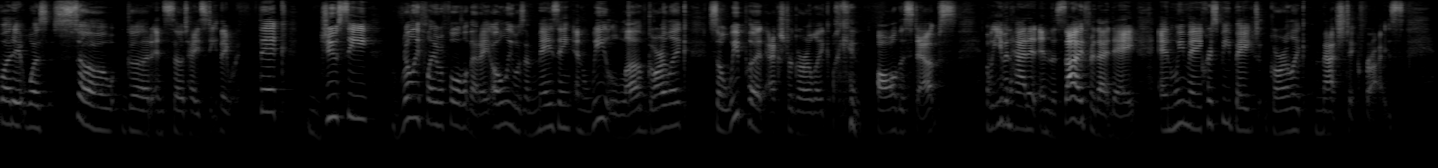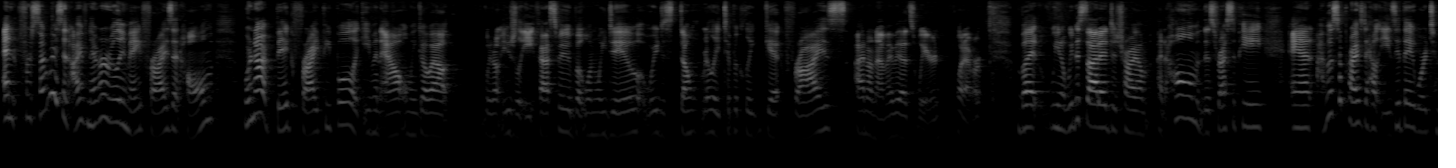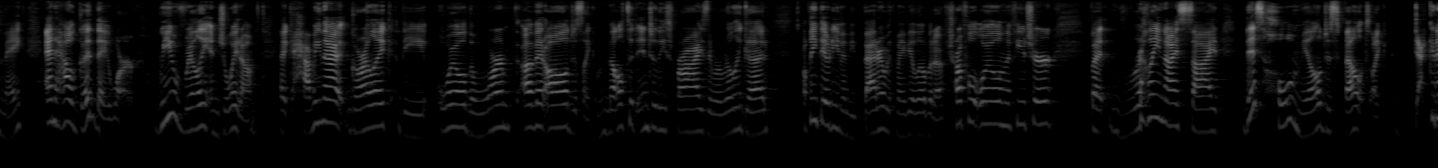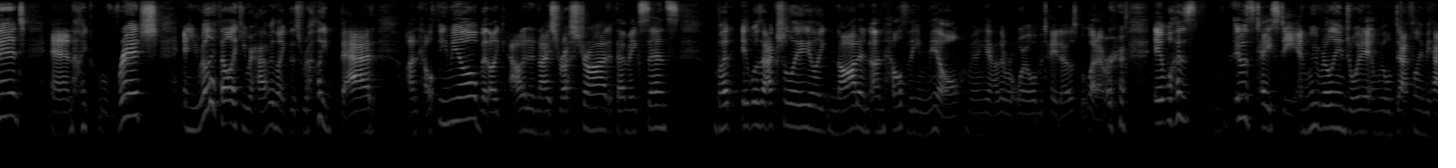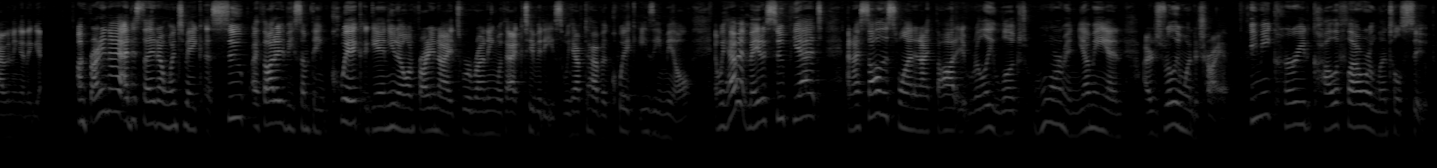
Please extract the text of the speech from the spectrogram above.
but it was so good and so tasty. They were thick, juicy, really flavorful. That aioli was amazing, and we love garlic. So we put extra garlic like in all the steps. We even had it in the side for that day, and we made crispy baked garlic matchstick fries. And for some reason, I've never really made fries at home. We're not big fry people, like even out when we go out, we don't usually eat fast food, but when we do, we just don't really typically get fries. I don't know, maybe that's weird, whatever. But, you know, we decided to try them at home, this recipe, and I was surprised at how easy they were to make and how good they were. We really enjoyed them like having that garlic, the oil, the warmth of it all just like melted into these fries. They were really good. I think they would even be better with maybe a little bit of truffle oil in the future, but really nice side. This whole meal just felt like decadent and like rich, and you really felt like you were having like this really bad, unhealthy meal, but like out at a nice restaurant, if that makes sense but it was actually like not an unhealthy meal. I mean, yeah, there were oil and potatoes, but whatever. It was it was tasty and we really enjoyed it and we will definitely be having it again. On Friday night, I decided I wanted to make a soup. I thought it'd be something quick. Again, you know, on Friday nights, we're running with activities, so we have to have a quick, easy meal. And we haven't made a soup yet, and I saw this one and I thought it really looked warm and yummy, and I just really wanted to try it. Creamy curried cauliflower lentil soup.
